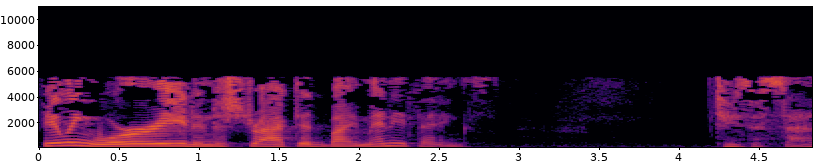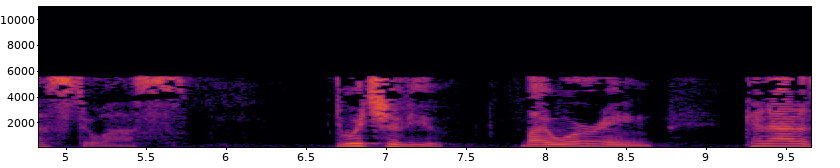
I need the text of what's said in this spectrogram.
feeling worried and distracted by many things. Jesus says to us, Which of you, by worrying, can add a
